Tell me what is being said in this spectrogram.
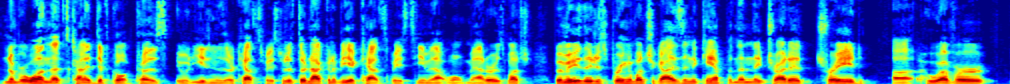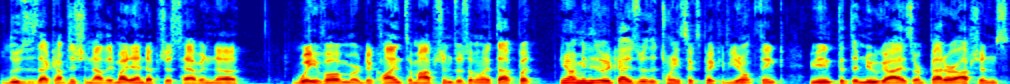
number one, that's kind of difficult because it would eat into their cap space. But if they're not going to be a cap space team, that won't matter as much. But maybe they just bring a bunch of guys into camp and then they try to trade uh, whoever loses that competition. Now they might end up just having to waive them or decline some options or something like that. But you know, I mean, these are guys who are the 26th pick. If you don't think, if you think that the new guys are better options,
